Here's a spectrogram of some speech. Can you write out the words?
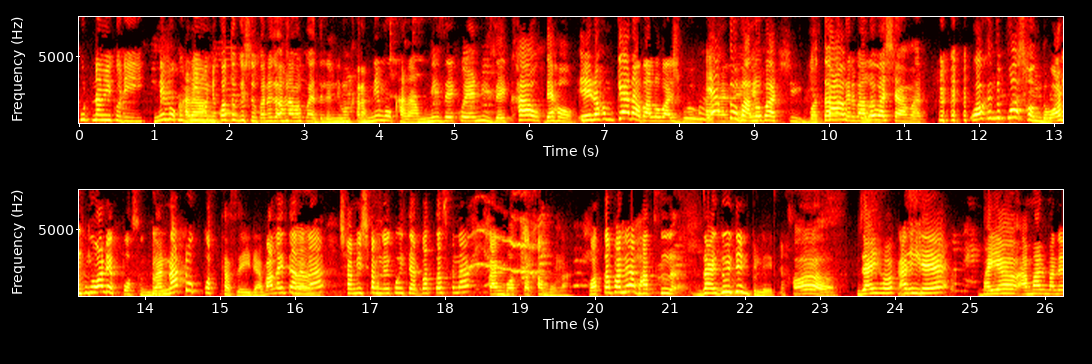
কুটনামি করি? নিমু খারাপ কুটনি কত কিছু করে যখন আবার কয়ে দিলেন নিমো খারাপ নিমু খারাপ নিজে কয়ে নিজেই খাও। দেহ এইরকম কেন ভালোবাসবো? এত ভালোবাসি। তাও ভালোবাসা আমার। ও কিন্তু পছন্দ ওর কিন্তু অনেক পছন্দ। আর নাটক করতেছে এইটা বানাইতে পারে না স্বামীর সামনে কইতে আর পারতাছে না আমি বত্তা খামো না। বত্তা পালে ভাত যায় দুই তিন প্লেট। হ। যাই হোক আজকে ভাইয়া আমার মানে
